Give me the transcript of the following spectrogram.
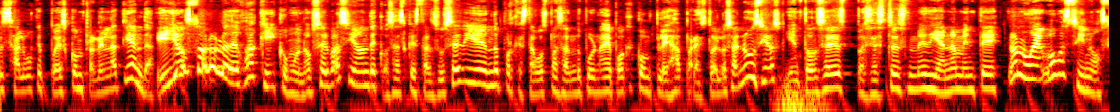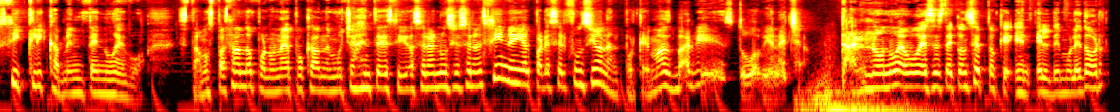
es algo que puedes comprar en la tienda. Y yo solo lo dejo aquí como una observación de cosas que están sucediendo porque estamos pasando por una época compleja para esto de los anuncios. Y entonces, pues esto es medianamente no nuevo, sino cíclicamente nuevo. Estamos pasando por una época donde mucha gente decidió hacer anuncios en el cine y al parecer funcionan porque además Barbie estuvo bien hecha. Tan no nuevo es este concepto que en El Demoledor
